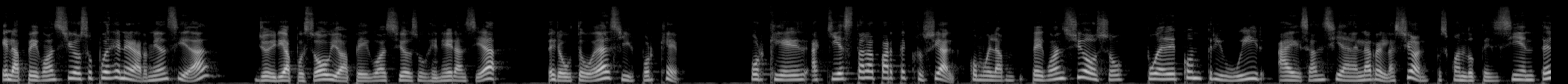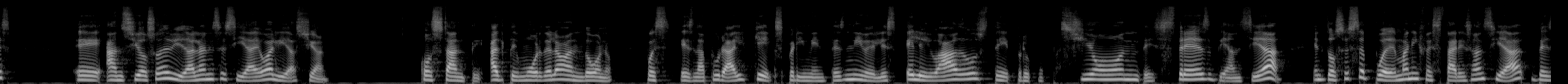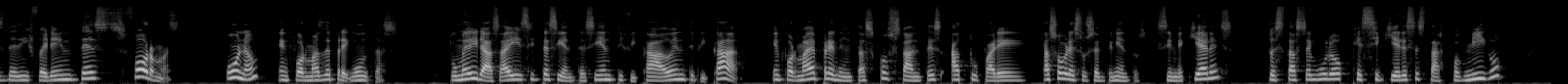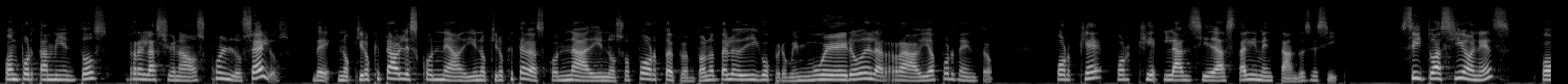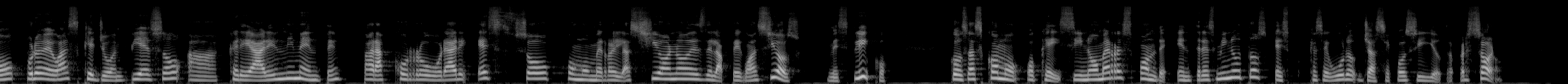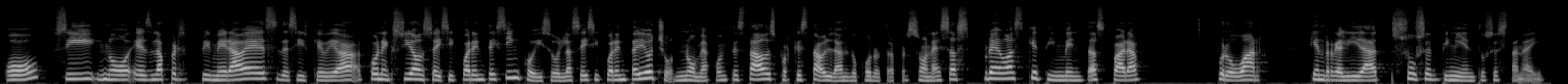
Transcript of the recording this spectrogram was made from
¿El apego ansioso puede generarme ansiedad? Yo diría, pues obvio, apego ansioso genera ansiedad, pero te voy a decir por qué. Porque aquí está la parte crucial. Como el apego ansioso puede contribuir a esa ansiedad en la relación, pues cuando te sientes eh, ansioso debido a la necesidad de validación constante, al temor del abandono, pues es natural que experimentes niveles elevados de preocupación, de estrés, de ansiedad. Entonces se puede manifestar esa ansiedad desde diferentes formas. Uno, en formas de preguntas. Tú me dirás ahí si te sientes identificado o identificada. En forma de preguntas constantes a tu pareja sobre sus sentimientos. Si me quieres, tú estás seguro que si quieres estar conmigo, comportamientos relacionados con los celos, de no quiero que te hables con nadie, no quiero que te veas con nadie, no soporto, de pronto no te lo digo, pero me muero de la rabia por dentro. ¿Por qué? Porque la ansiedad está alimentando ese ciclo. Situaciones o pruebas que yo empiezo a crear en mi mente para corroborar eso como me relaciono desde el apego ansioso. Me explico. Cosas como, ok, si no me responde en tres minutos es porque seguro ya se consiguió otra persona. O si no es la primera vez, decir que vea conexión 6 y 45 y son las 6 y 48, no me ha contestado, es porque está hablando con otra persona. Esas pruebas que te inventas para probar que en realidad sus sentimientos están ahí.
